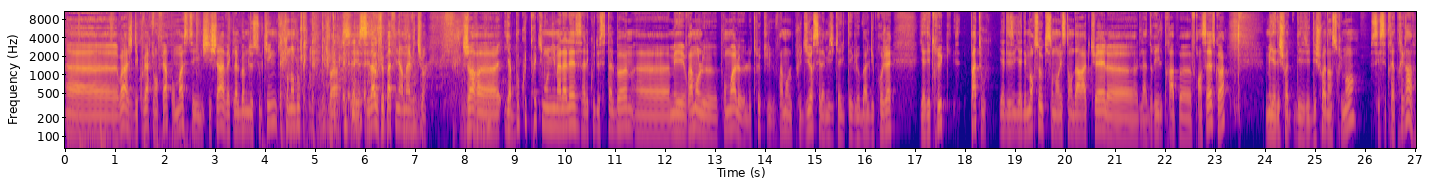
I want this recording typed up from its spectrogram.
Euh, voilà, j'ai découvert que l'enfer, pour moi, c'était une chicha avec l'album de Soul King qui tourne en boucle. c'est là où je veux pas finir ma vie, tu vois. Genre, euh, il y a beaucoup de trucs qui m'ont mis mal à l'aise à l'écoute de cet album, euh, mais vraiment, le, pour moi, le, le truc le- vraiment le plus dur, c'est la musicalité globale du projet. Il y a des trucs, pas tout. Il y, a des- il y a des morceaux qui sont dans les standards actuels euh, de la drill trap française, quoi. Mais il y a des choix, des, des choix d'instruments, c'est c'est très très grave.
